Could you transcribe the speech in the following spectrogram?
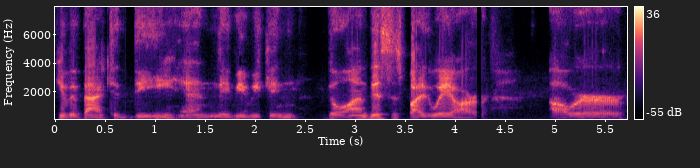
give it back to Dee, and maybe we can go on. This is, by the way, our our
